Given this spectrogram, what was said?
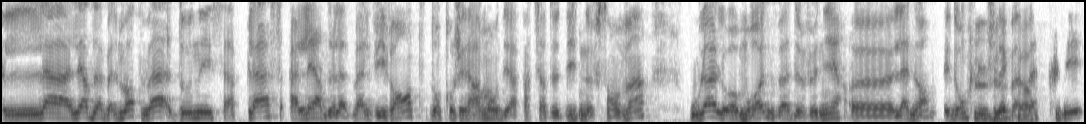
la l'ère de la balle morte va donner sa place à l'ère de la balle vivante. Donc généralement on dit à partir de 1920, où là le home run va devenir euh, la norme. Et donc le jeu va basculer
